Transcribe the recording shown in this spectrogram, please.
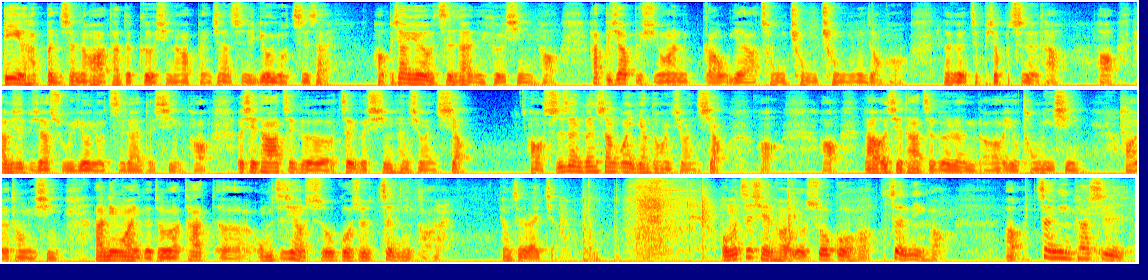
第一个他本身的话，他的个性的话，本相是悠游自在，好比较悠游自在的一颗心哈，他比较不喜欢高压冲冲冲那种哈，那个就比较不适合他。好，他不是比较属于悠游自在的心，好，而且他这个这个心很喜欢笑，好，食神跟上官一样都很喜欢笑，好，好，然后而且他这个人呃有同理心，好，有同理心，那另外一个就说他呃，我们之前有说过就是正印哈，用这个来讲，我们之前哈有说过哈正印哈，好，正印它是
